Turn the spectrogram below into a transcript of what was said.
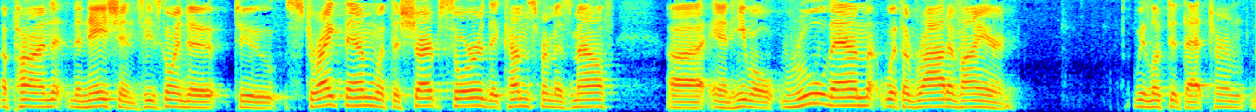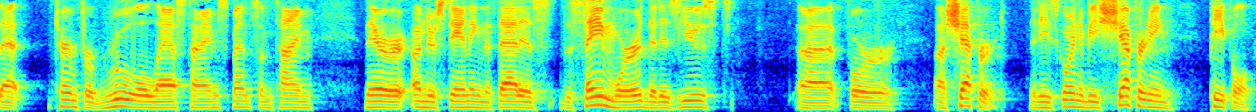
upon the nations. He's going to, to strike them with the sharp sword that comes from his mouth, uh, and he will rule them with a rod of iron. We looked at that term, that term for rule last time, spent some time there understanding that that is the same word that is used uh, for a shepherd, that he's going to be shepherding people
